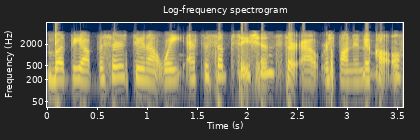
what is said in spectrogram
But the officers do not wait at the substations. They're out responding to calls.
